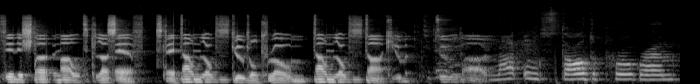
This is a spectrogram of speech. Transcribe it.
Finish button alt plus F. Spe- downloads Google Chrome. Downloads document. Toolbar. Not install the program.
